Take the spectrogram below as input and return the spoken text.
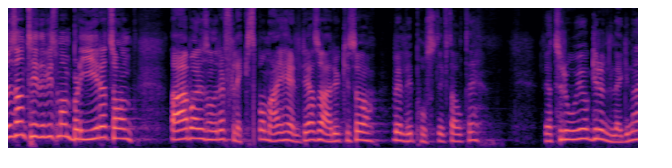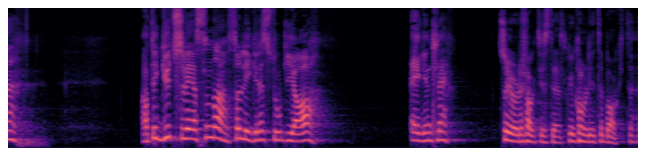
Men samtidig, hvis man blir et sånt Det er bare en sånn refleks på nei hele tida, så er det jo ikke så veldig positivt alltid. For jeg tror jo grunnleggende at i Guds vesen da, så ligger et stort ja. Egentlig. Så gjør det faktisk det. Skal vi komme litt tilbake til.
